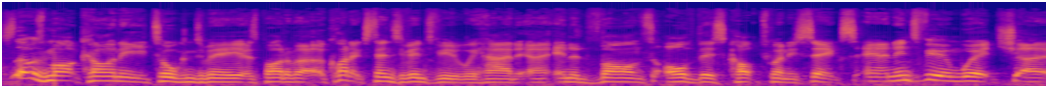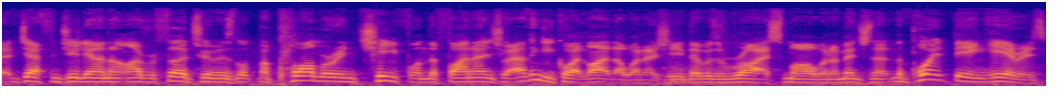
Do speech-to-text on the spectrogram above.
So that was Mark Carney talking to me as part of a quite extensive interview we had uh, in advance of this COP26. An interview in which uh, Geoff and Juliana, I referred to him as the plumber in chief on the financial. I think he quite liked that one actually. There was a wry smile when I mentioned that. And the point being here is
